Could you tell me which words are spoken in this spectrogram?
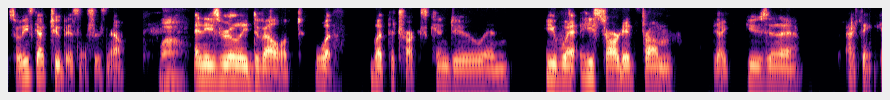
So he's got two businesses now. Wow. And he's really developed what what the trucks can do. And he went, he started from like using a, I think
